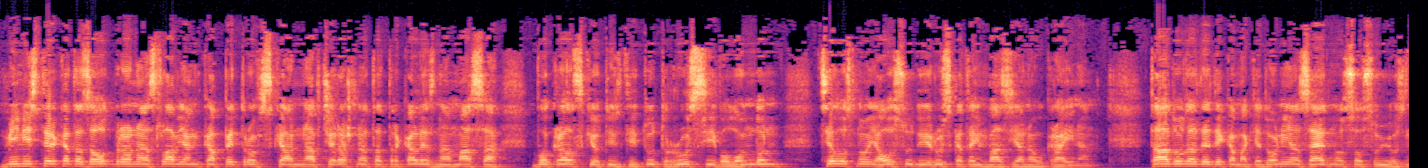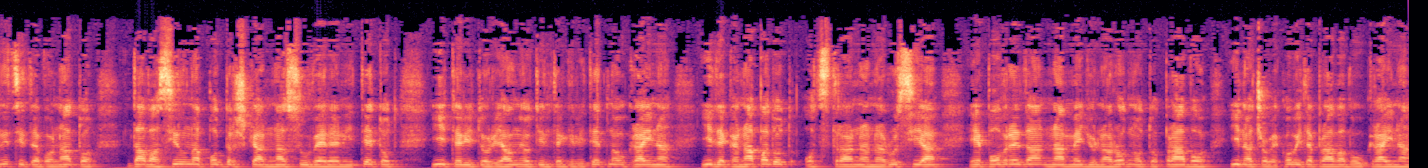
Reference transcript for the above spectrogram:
Министерката за одбрана Славјанка Петровска на вчерашната тркалезна маса во Кралскиот институт Руси во Лондон целосно ја осуди руската инвазија на Украина. Таа додаде дека Македонија заедно со сојузниците во НАТО дава силна поддршка на суверенитетот и територијалниот интегритет на Украина и дека нападот од страна на Русија е повреда на меѓународното право и на човековите права во Украина,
